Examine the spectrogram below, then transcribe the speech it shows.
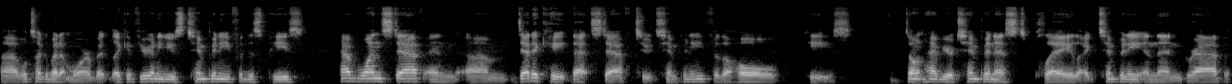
Uh, we'll talk about it more, but like if you're going to use timpani for this piece, have one staff and um, dedicate that staff to timpani for the whole piece. Don't have your timpanist play like timpani and then grab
